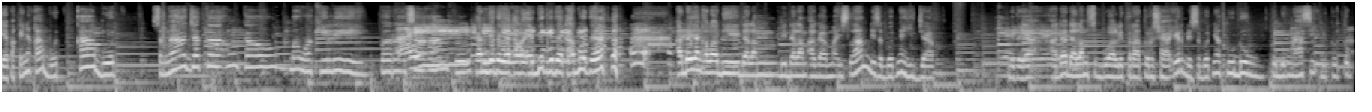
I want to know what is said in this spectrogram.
ya pakainya kabut. Kabut sengajakah engkau mewakili perasaanku? Kan gitu ya kalau ebit gitu ya kabut ya. Ada yang kalau di dalam di dalam agama Islam disebutnya hijab. Iya, gitu ya. Iya, iya, Ada dalam sebuah literatur syair disebutnya tudung, tudung nasi ditutup.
